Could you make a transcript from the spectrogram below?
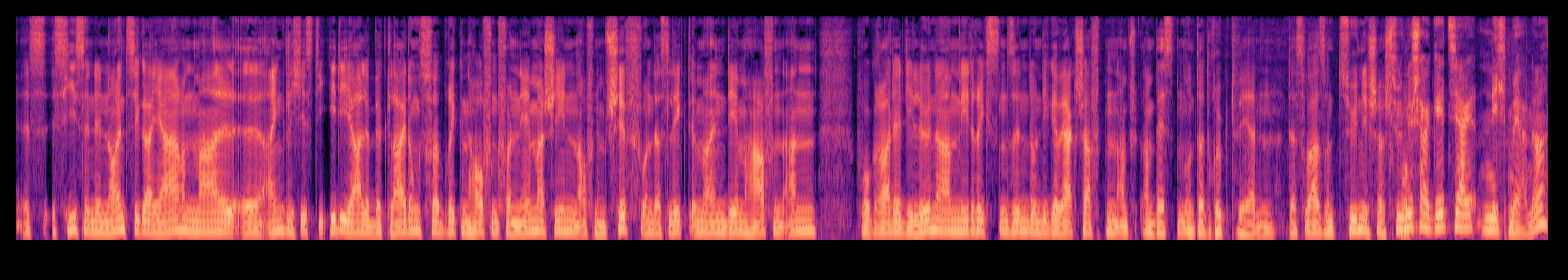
Es, es hieß in den 90er Jahren mal, äh, eigentlich ist die ideale Bekleidungsfabrik ein Haufen von Nähmaschinen auf einem Schiff und das legt immer in dem Hafen an, wo gerade die Löhne am niedrigsten sind und die Gewerkschaften am, am besten unterdrückt werden. Das war so ein zynischer Spruch. Zynischer geht's ja nicht mehr, ne?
